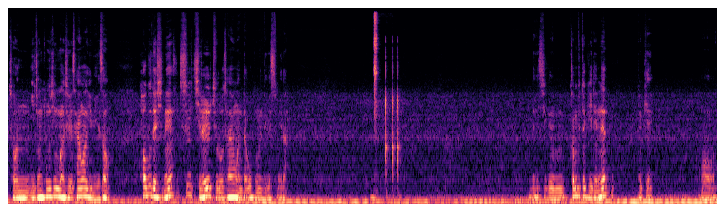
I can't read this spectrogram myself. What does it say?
전 이중 통신 방식을 사용하기 위해서 허브 대신에 스위치를 주로 사용한다고 보면 되겠습니다. 네, 지금 컴퓨터끼리는 이렇게 어,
